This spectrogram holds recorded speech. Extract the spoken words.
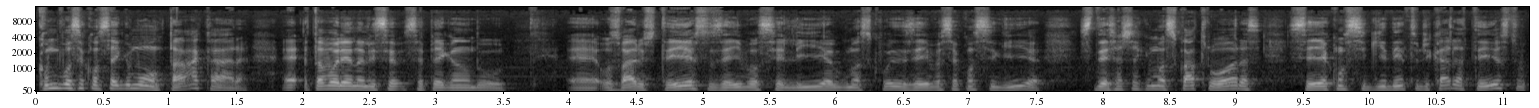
como você consegue montar, cara. É, eu tava olhando ali você pegando é, os vários textos, e aí você lia algumas coisas, e aí você conseguia, se deixasse aqui umas quatro horas, você ia conseguir, dentro de cada texto,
